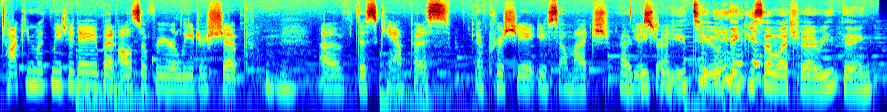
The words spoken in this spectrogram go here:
talking with me today, but also for your leadership mm-hmm. of this campus. I appreciate you so much. I appreciate Yusra. you too. Thank you so much for everything.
